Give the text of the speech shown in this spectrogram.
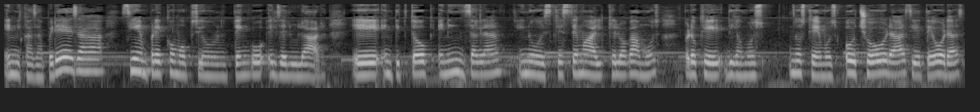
en mi casa pereza, siempre como opción tengo el celular eh, en TikTok, en Instagram, y no es que esté mal que lo hagamos, pero que, digamos, nos quedemos 8 horas, 7 horas,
